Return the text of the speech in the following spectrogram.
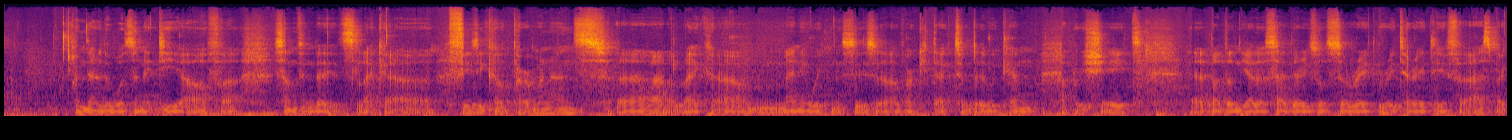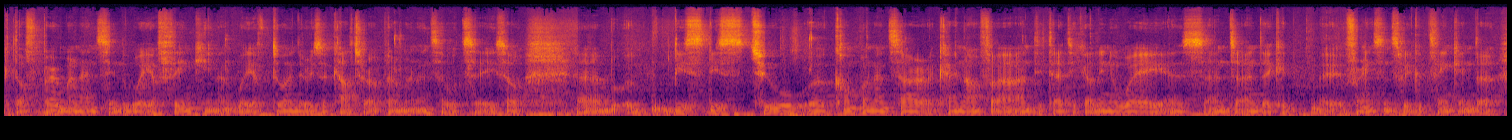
and there there was an idea of uh, something that it's like a physical permanence uh, like um, many witnesses of architecture that we can appreciate. Uh, but on the other side, there is also a reiterative aspect of permanence in the way of thinking and way of doing. There is a cultural permanence, I would say. So uh, these these two uh, components are kind of antithetical in a way, as and and they could, for instance, we could think in the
